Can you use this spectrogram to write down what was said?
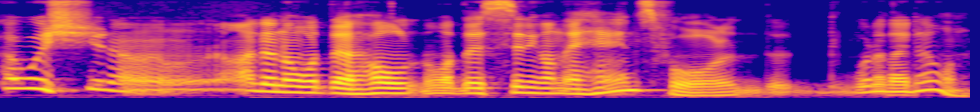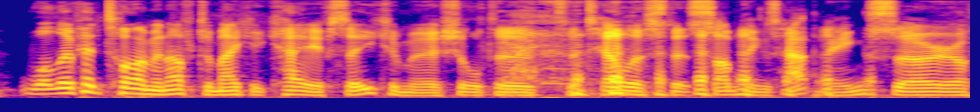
I wish you know. I don't know what the whole what they're sitting on their hands for. What are they doing? Well, they've had time enough to make a KFC commercial to, to tell us that something's happening. So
